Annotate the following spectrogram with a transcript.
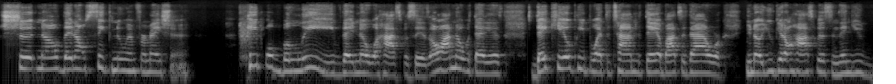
should know, they don't seek new information people believe they know what hospice is. Oh, I know what that is. They kill people at the time that they're about to die, or you know, you get on hospice and then you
